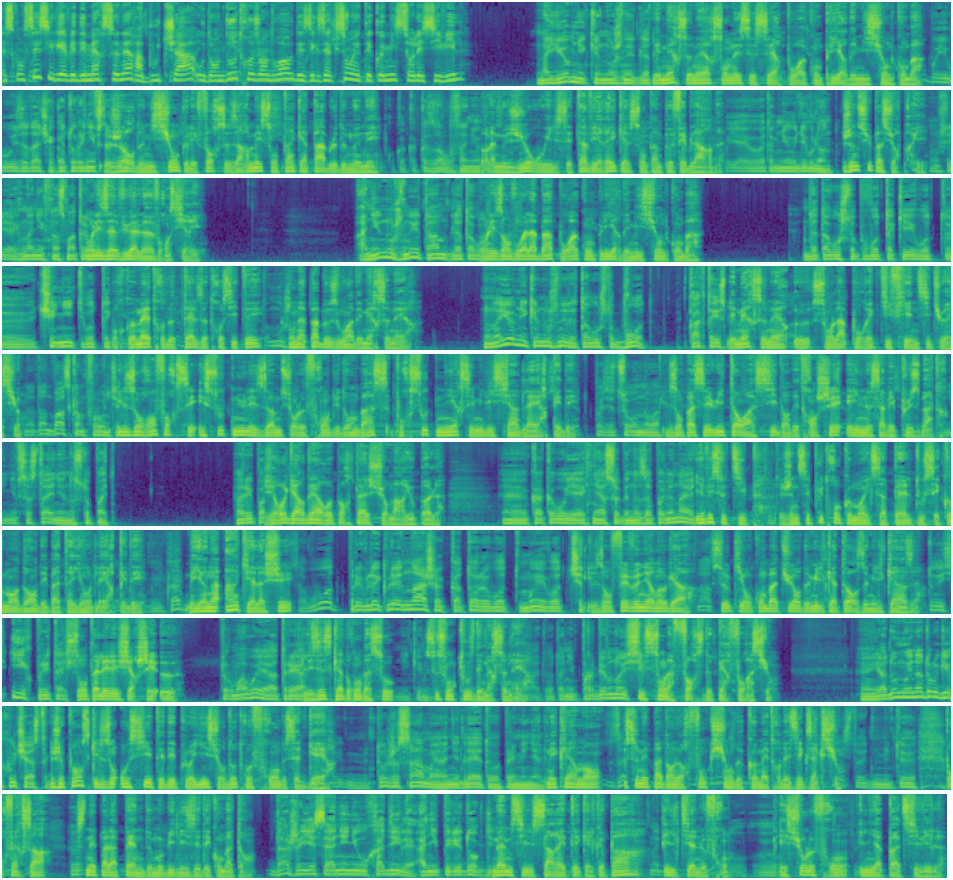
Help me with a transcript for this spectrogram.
Est-ce qu'on sait s'il y avait des mercenaires à Boucha ou dans d'autres endroits où des exactions étaient commises sur les civils? Les mercenaires sont nécessaires pour accomplir des missions de combat. Ce genre de mission que les forces armées sont incapables de mener, dans la mesure où il s'est avéré qu'elles sont un peu faiblardes. Je ne suis pas surpris. On les a vus à l'œuvre en Syrie. On les envoie là-bas pour accomplir des missions de combat. Pour commettre de telles atrocités, on n'a pas besoin des mercenaires. Les mercenaires, eux, sont là pour rectifier une situation. Ils ont renforcé et soutenu les hommes sur le front du Donbass pour soutenir ces miliciens de la RPD. Ils ont passé huit ans assis dans des tranchées et ils ne savaient plus se battre. J'ai regardé un reportage sur Mariupol. Il y avait ce type, je ne sais plus trop comment il s'appelle, tous ces commandants des bataillons de la RPD. Mais il y en a un qui a lâché. Ils ont fait venir nos gars, ceux qui ont combattu en 2014-2015. Ils sont allés les chercher eux. Les escadrons d'assaut, ce sont tous des mercenaires. Ils sont la force de perforation. Je pense qu'ils ont aussi été déployés sur d'autres fronts de cette guerre. Mais clairement, ce n'est pas dans leur fonction de commettre des exactions. Pour faire ça, ce n'est pas la peine de mobiliser des combattants. Même s'ils s'arrêtaient quelque part, ils tiennent le front. Et sur le front, il n'y a pas de civils.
